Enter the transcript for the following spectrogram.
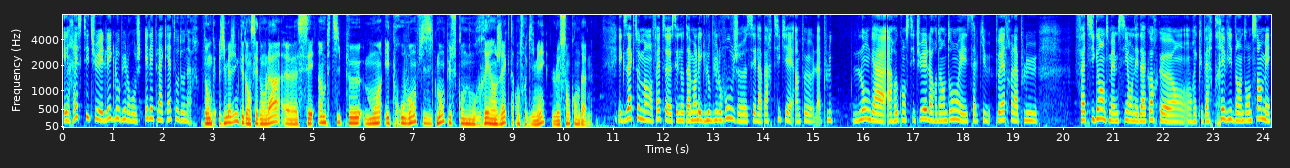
et restituer les globules rouges et les plaquettes au donneur. Donc j'imagine que dans ces dons-là, euh, c'est un petit peu moins éprouvant physiquement puisqu'on nous réinjecte, entre guillemets, le sang qu'on donne. Exactement, en fait, euh, c'est notamment les globules rouges, euh, c'est la partie qui est un peu la plus longue à reconstituer lors d'un don et celle qui peut être la plus fatigante, même si on est d'accord qu'on on récupère très vite dans un don de sang. Mais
